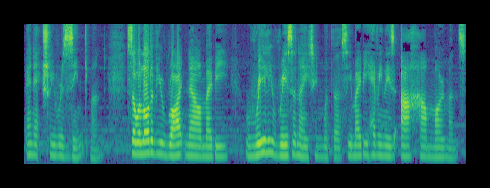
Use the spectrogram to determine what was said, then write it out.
and actually resentment. So, a lot of you right now may be really resonating with this. You may be having these aha moments.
